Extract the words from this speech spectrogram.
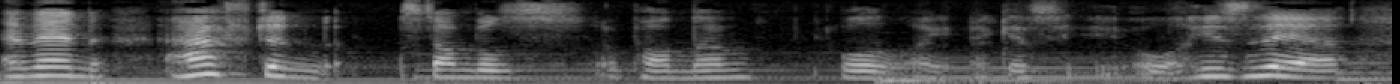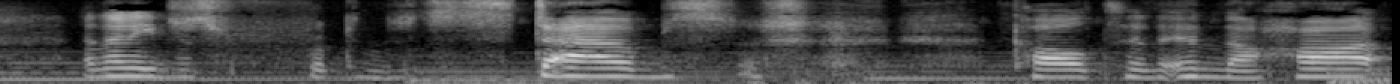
and then Afton stumbles upon them. Well, I, I guess he, well, he's there, and then he just freaking stabs Carlton in the heart,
